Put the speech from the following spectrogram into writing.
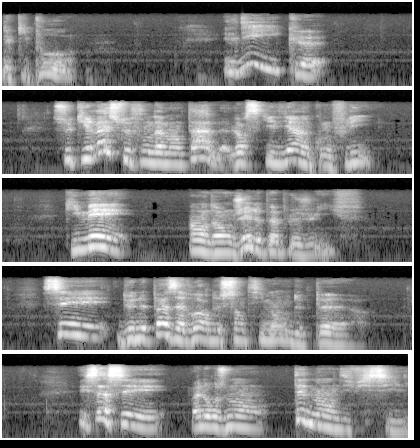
de Kippour, il dit que ce qui reste fondamental lorsqu'il y a un conflit qui met en danger le peuple juif, c'est de ne pas avoir de sentiment de peur. Et ça, c'est malheureusement tellement difficile.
